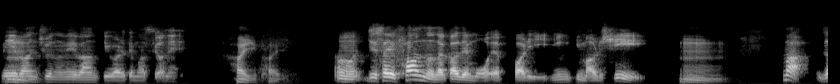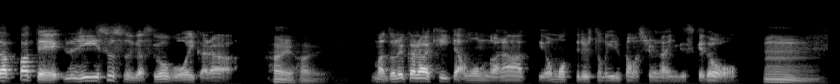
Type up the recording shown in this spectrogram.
名盤うん。中の名盤って言われてますよね。はいはい。うん、実際ファンの中でもやっぱり人気もあるし、うん。まあ、雑把ってリリース数がすごく多いから、はいはい。まあ、どれから聞いたもんかなって思ってる人もいるかもしれないんですけど、うん。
